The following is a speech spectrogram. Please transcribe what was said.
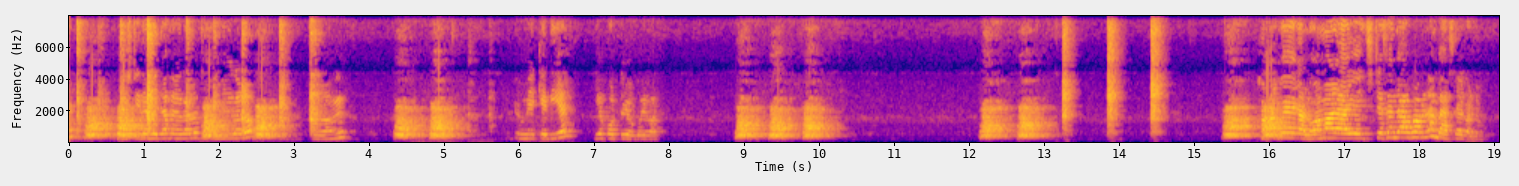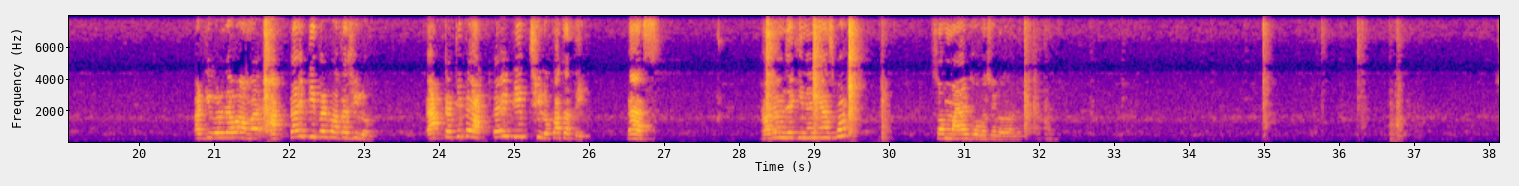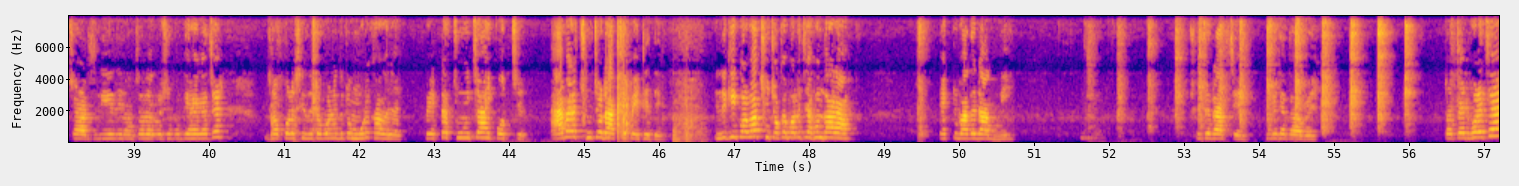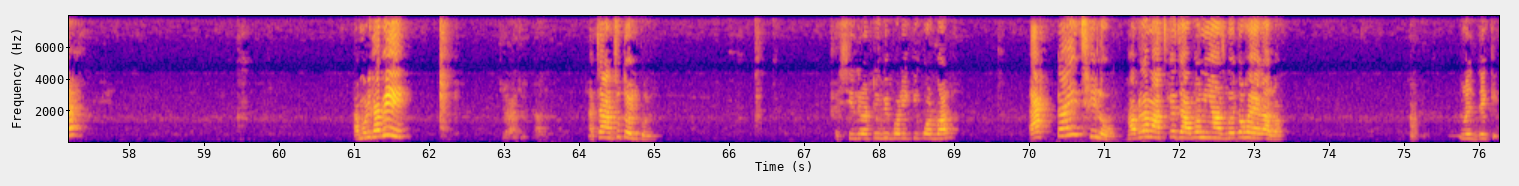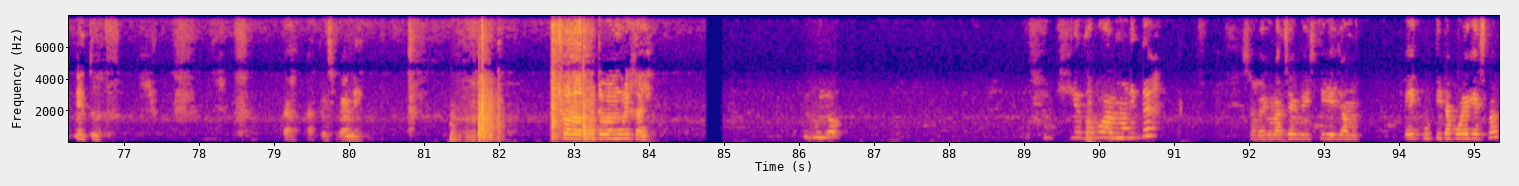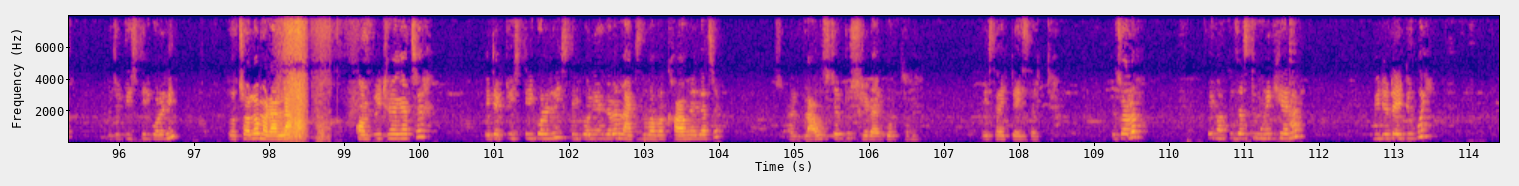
বৃষ্টিতে ভেজা হয়ে গেল, চান হয়ে গেল। এবার আমি একটু মেখে দিয়ে ইয়ে করতে যাব এবার। হয়ে আমার এই স্টেশন যাওয়া ভাবলাম ব্যাস হয়ে গেল। আর কি করে যাব? আমার একটাই টিপের পাতা ছিল। একটা টিপে একটাই টিপ ছিল পাতাতে। ব্যাস। ভাবলাম যে কিনে নিয়ে আসব। সব মায়ের ভোগে চলে গেল। চার্জ দিয়ে দিলাম, চলে এগুলো সুপুতি হয়ে গেছে। ঝপ করে সিঁদুরটা পরে দুটো মুড়ি খাওয়া যায়। পেটটা চুঁই চাই করছে। আবার ছুঁচো ডাকছে পেটেতে। কিন্তু কী করব? ছুঁচোকে বলেছে, এখন দাঁড়া। একটু বাদে ডাকবি। ছুঁচো ডাকছে, মুড়ি খেতে হবে। তোর পেট ভরেছে? আর মুড়ি খাবি? আচ্ছা আচ্ছা তৈরি করুন সিঁদুরা টুপি পরি কি করবার একটাই ছিল। ভাবলাম আজকে যাব, নিয়ে আসব তো হয়ে গেল। ওই দেখি, এই তো। আর নেই। চলো একটু মুড়ি খাই। শুকিয়ে দেবো আলমারিতে। সব এগুলো আছে এগুলো ইস্ত্রি, এই জামা এই কুর্তিটা পরে গেছিলাম। একটু ইস্ত্রি করে নিই তো চলো, আমার রান্না কমপ্লিট হয়ে গেছে। এটা একটু ইস্ত্রি করে নিই ইস্ত্রি করে নিয়ে যাবে। ম্যাক্স বাবা খাওয়া হয়ে গেছে। আর ব্লাউজটা একটু সেলাই করতে হবে। এই সাইডটা এই সাইডটা তো চলো, এই মাত্র জাস্ট মুড়ি খেয়ে না ভিডিওটা এইটুকুই।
